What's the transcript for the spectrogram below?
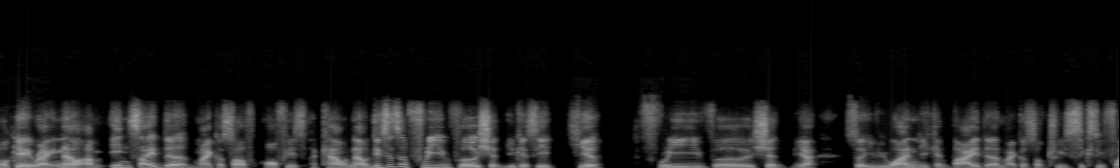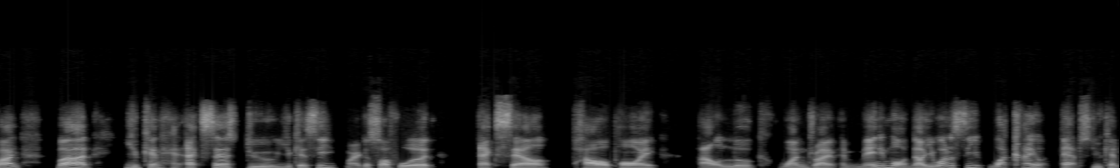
Okay, right now I'm inside the Microsoft Office account. Now, this is a free version. You can see here, free version. Yeah. So if you want, you can buy the Microsoft 365, but you can access to, you can see Microsoft Word, Excel, PowerPoint, Outlook, OneDrive, and many more. Now you want to see what kind of apps you can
